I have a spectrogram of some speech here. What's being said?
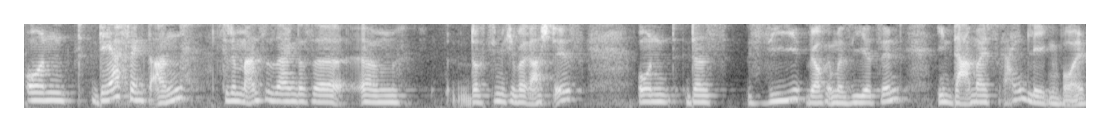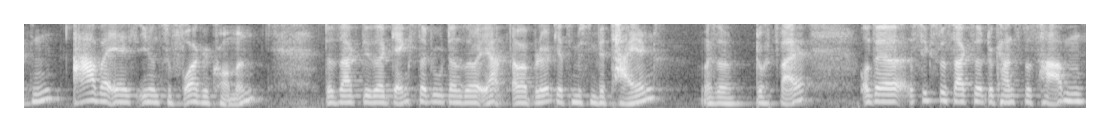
Und der fängt an, zu dem Mann zu sagen, dass er ähm, doch ziemlich überrascht ist und dass sie, wer auch immer sie jetzt sind, ihn damals reinlegen wollten, aber er ist ihnen zuvor gekommen. Da sagt dieser Gangster-Dude dann so, ja, aber blöd, jetzt müssen wir teilen, also durch zwei. Und der Sixto sagt so, du kannst das haben,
